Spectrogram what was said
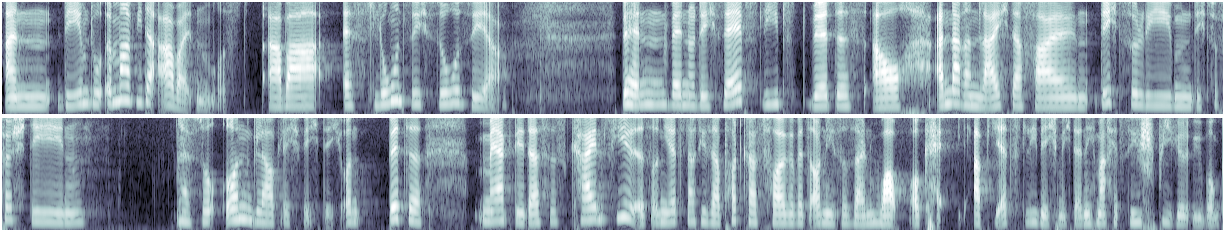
an dem du immer wieder arbeiten musst. Aber es lohnt sich so sehr. Denn wenn du dich selbst liebst, wird es auch anderen leichter fallen, dich zu lieben, dich zu verstehen. Das ist so unglaublich wichtig. Und bitte merk dir, dass es kein Ziel ist. Und jetzt nach dieser Podcast-Folge wird es auch nicht so sein, wow, okay, ab jetzt liebe ich mich, denn ich mache jetzt die Spiegelübung,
